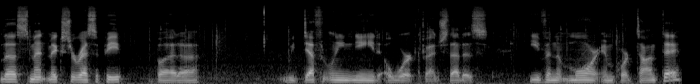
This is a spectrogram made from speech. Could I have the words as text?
the cement mixer recipe, but uh, we definitely need a workbench. That is even more importante.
